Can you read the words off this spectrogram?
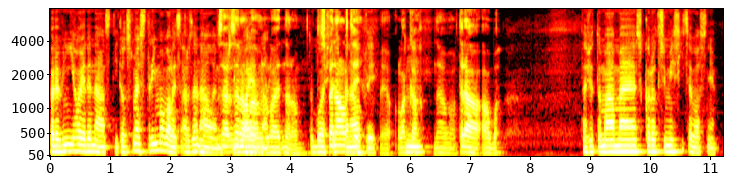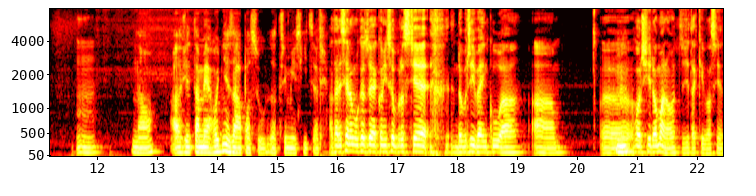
1.11. To jsme streamovali s Arzenálem. S Arzenálem 0-1, no. To bylo z penalty. penalty. Jo, Laka, mm. no, teda Alba. Takže to máme skoro tři měsíce vlastně. Mm. No, ale že tam je hodně zápasů za tři měsíce. A tady se jenom ukazuje, jak oni jsou prostě dobří venku a, a uh, mm. horší doma, no, takže taky vlastně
